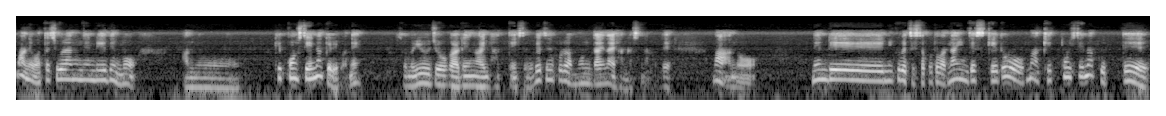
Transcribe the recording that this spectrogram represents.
まあね、私ぐらいの年齢でも、あのー、結婚していなければね、その友情が恋愛に発展しても別にこれは問題ない話なので、まああの、年齢に区別したことはないんですけど、まあ結婚してなくって、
